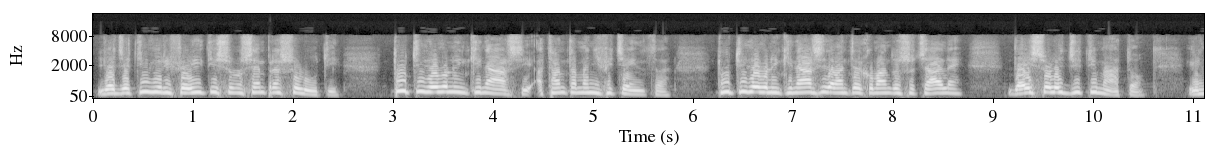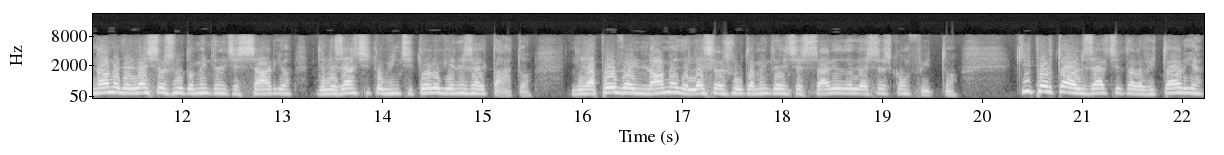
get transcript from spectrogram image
gli aggettivi riferiti sono sempre assoluti, tutti devono inchinarsi a tanta magnificenza, tutti devono inchinarsi davanti al comando sociale da esso legittimato. Il nome dell'essere assolutamente necessario dell'esercito vincitore viene esaltato. Nella polvere il nome dell'essere assolutamente necessario dell'essere sconfitto. Chi portò l'esercito alla vittoria?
